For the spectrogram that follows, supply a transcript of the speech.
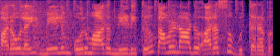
பரோலை மேலும் ஒரு மாதம் நீடித்து தமிழ்நாடு அரசு உத்தரவு.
